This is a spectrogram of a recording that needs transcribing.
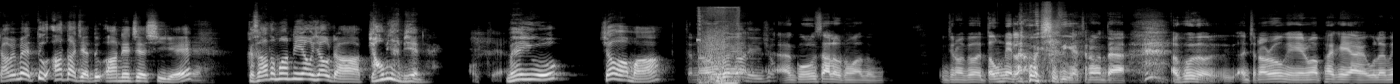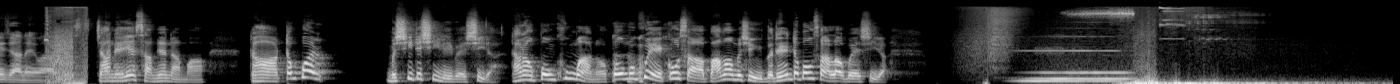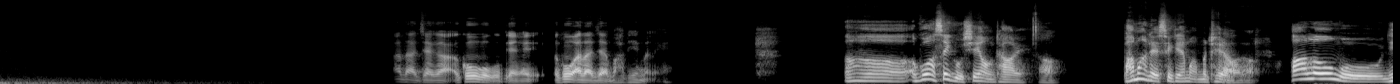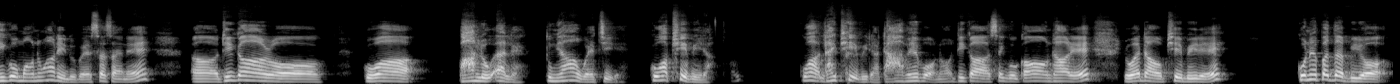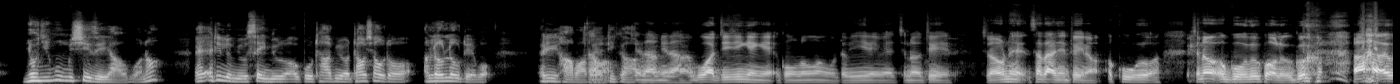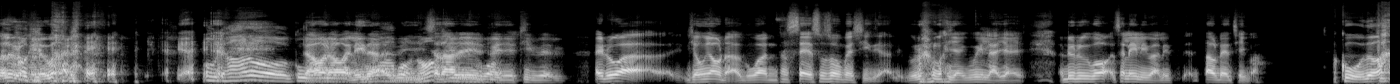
ဒါပေမဲ့သူ့အားသာချက်သူ့အားနည်းချက်ရှိတယ်ကစားသမားနှစ်ယောက်ရောက်တာပြောင်းပြန်ဖြစ်နေတယ်မန်ယူကိုရောက်အောင်မှာကျွန်တော်ဘက်ကနေအကိုရိုးစားလို့တော့ဆိုကျွန်တော်ပြော3နှစ်လောက်ရှိသေးတယ်ကျွန်တော်ဒါအခုဆိုကျွန်တော်တို့ငယ်ငယ်တုန်းကဖတ်ခဲ့ရတဲ့ Olympic Channel မှာ Channel ရဲ့စာမျက်နှာမှာဒါတပတ်မရှိတရှိလေးပဲရှိတာဒါတော့ပုံခုမှနော်ပုံမခွင့်ကိုယ်စာဘာမှမရှိဘူးသတင်းတပုတ်စာလောက်ပဲရှိတာ အသာချက်ကအကိုကိုကိုပြန်နေအကိုအသာချက်ဘာဖြစ်မလဲအာအကူကစိတ်ကိုရှင်းအောင်ထားတယ်ဟုတ်ဘာမှလည်းစိတ်ထဲမှာမထည့်အောင်ဟုတ်အားလုံးကိုညီကိုမောင်နှမတွေလိုပဲဆက်ဆံတယ်အာအဓိကကတော့ကိုကဘာလိုအပ်လဲသူများကိုပဲကြည့်တယ်ကိုကဖြည့်ပေးတာကိုကလိုက်ဖြည့်ပေးတာဒါပဲပေါ့နော်အဓိကစိတ်ကိုကောင်းအောင်ထားတယ်လိုအပ်တာကိုဖြည့်ပေးတယ်ကိုနဲ့ပတ်သက်ပြီးတော့ညှို့ညင်မှုမရှိစေရဘူးပေါ့နော်အဲအဲ့ဒီလိုမျိုးစိတ်မျိုးတော့အကိုထားပြီးတော့တောက်လျှောက်တော့အလုံးလုံးတယ်ပေါ့ အဲ့ဒီဟာပါပဲအဓိကကျင်သားမြင်တာအကိုကကြီးကြီးငယ်ငယ်အကုန်လုံးကိုတပြေးလေးပဲကျွန်တော်တွေ့ကျွန်တော်တို့နဲ့ဆက်သားချင်းတွေ့တော့အကိုကျွန်တော်အကိုတို့ခေါ်လို့အကိုအာဘယ်လိုလုပ်ဘယ်လိုပါလဲဟုတ်ဒါကတော့ကိုဒါတော့လေးသားပေါ့နော်ဆက်သားချင်းတွေ့ရင်ထိပဲအဲ့တော့ကရုံရောက်တာအကိုက20ဆွတ်ဆွတ်ပဲရှိသေးတယ်လေကိုတို့ကရိုက်ခွေးလာရိုက်အတူတူပေါ့ဆက်လေးလေးပါလေးတောက်တဲ့ချိန်ပါ အကိုတော့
